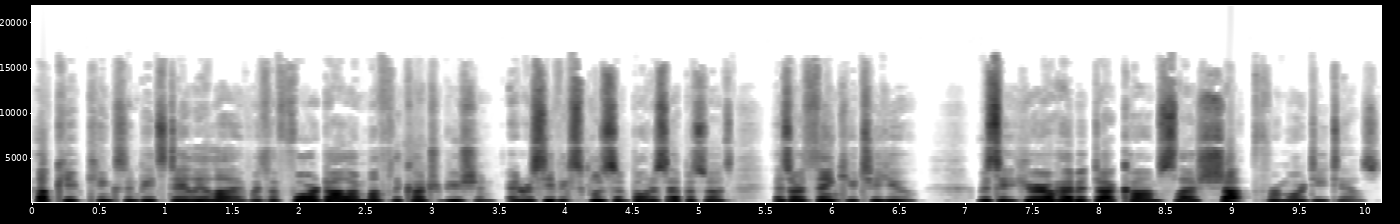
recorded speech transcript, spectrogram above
Help keep Kinks and Beats Daily alive with a $4 monthly contribution and receive exclusive bonus episodes as our thank you to you. Visit herohabit.com slash shop for more details.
